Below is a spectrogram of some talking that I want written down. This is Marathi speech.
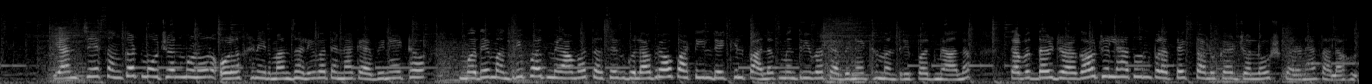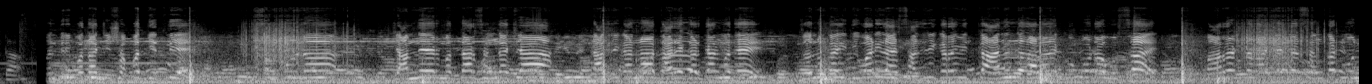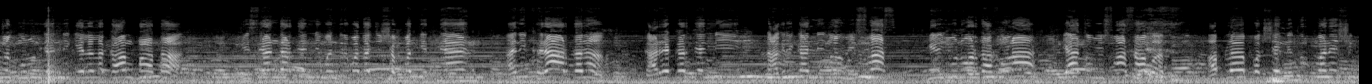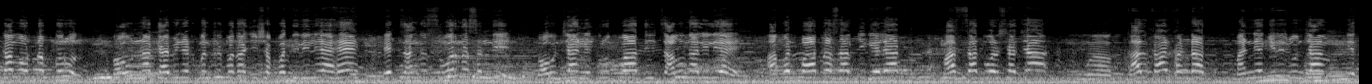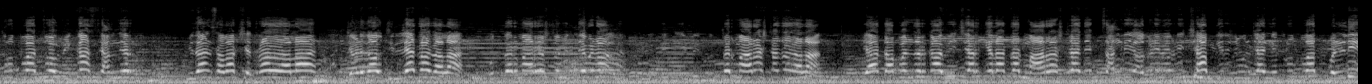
यांचे संकटमोचन म्हणून ओळख निर्माण झाली व त्यांना कॅबिनेटमध्ये मंत्रीपद मिळावं तसेच गुलाबराव पाटील देखील पालकमंत्री व कॅबिनेट मंत्रीपद मिळालं. त्याबद्दल जळगाव जिल्ह्यातून प्रत्येक तालुक्यात जल्लोष करण्यात आला होता. मंत्रीपदाची शपथ घेतली आहे. संपूर्ण जामनेर मतदारसंघाच्या नागरिकांना कार्यकर्त्यांमध्ये जणू काही दिवाळी साजरी करावी इतका आनंद झाला आहे. खूप मोठा उत्साह आहे. महाराष्ट्र राज्य संकट मोचक म्हणून त्यांनी केलेलं काम पाहता तिसऱ्यांदा त्यांनी मंत्रिपदाची शपथ घेतली आहे. आणि खऱ्या अर्थानं कार्यकर्त्यांनी नागरिकांनी जो विश्वास गिरिजूंवर दाखवला याच विश्वासावर आपलं पक्ष नेतृत्वाने शिक्कामोर्तब करून भाऊंना कॅबिनेट मंत्रिपदाची शपथ दिलेली आहे. एक चांगली सुवर्ण संधी भाऊंच्या नेतृत्वात ही चालून आलेली आहे. आपण पाहत असाल की गेल्या पाच सात वर्षाच्या अं, काल कालखंडात मान्य गिरीशूंच्या नेतृत्वात जो विकास जामनेर विधानसभा क्षेत्राचा झाला जळगाव जिल्ह्याचा झाला उत्तर महाराष्ट्र विद्यापीठा उत्तर महाराष्ट्राचा झाला. यात आपण जर का विचार केला तर महाराष्ट्रात एक चांगली आगळीवेगळी छाप गिरीजूंच्या नेतृत्वात पडली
